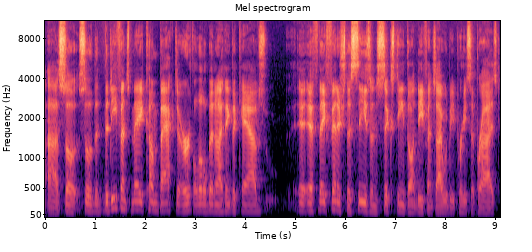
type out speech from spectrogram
Uh, so so the the defense may come back to earth a little bit, and I think the Cavs, if they finish the season 16th on defense, I would be pretty surprised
